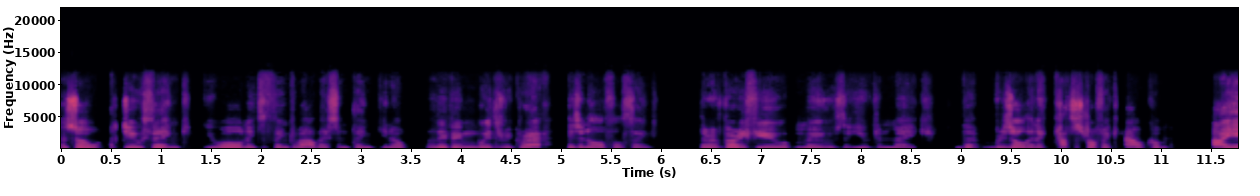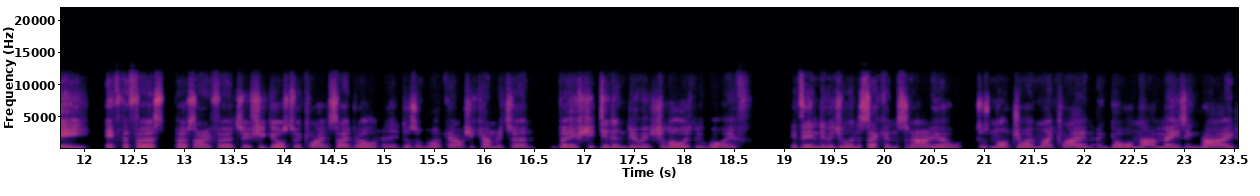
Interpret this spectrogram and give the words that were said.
And so I do think you all need to think about this and think, you know, living with regret is an awful thing. There are very few moves that you can make that result in a catastrophic outcome i.e., if the first person I referred to, if she goes to a client side role and it doesn't work out, she can return. But if she didn't do it, she'll always be what if. If the individual in the second scenario does not join my client and go on that amazing ride,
